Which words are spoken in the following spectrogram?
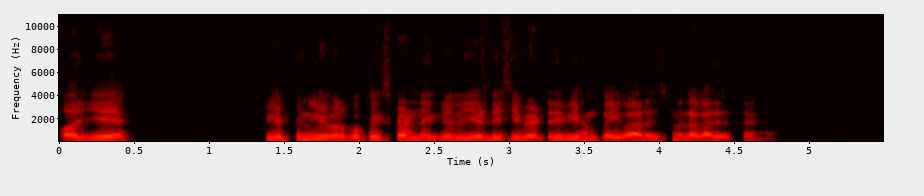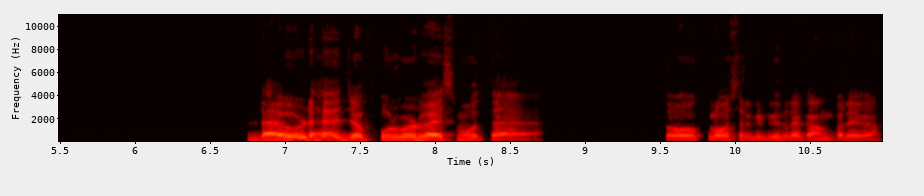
और ये क्लिपिंग लेवल को फिक्स करने के लिए डीसी बैटरी भी हम कई बार इसमें लगा देते हैं। डायोड है जब फॉरवर्ड वाइस में होता है तो क्लोज सर्किट की तरह काम करेगा।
